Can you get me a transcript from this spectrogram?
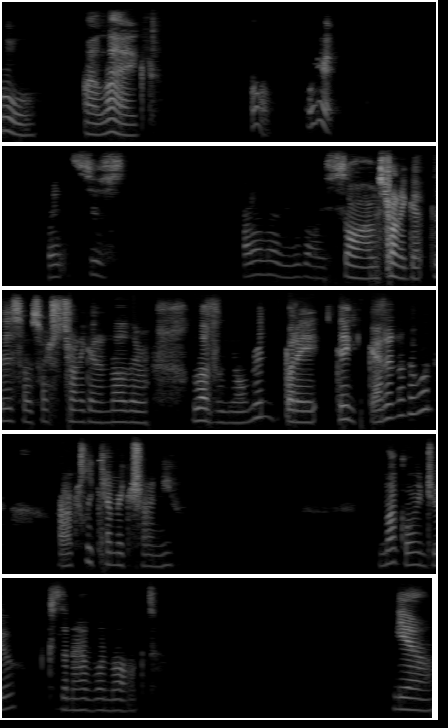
Oh I lagged. Oh okay. It's just I don't know if you guys saw I was trying to get this I was actually trying to get another lovely omen but I didn't get another one. I actually can make a shiny. I'm not going to because then I have one locked yeah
